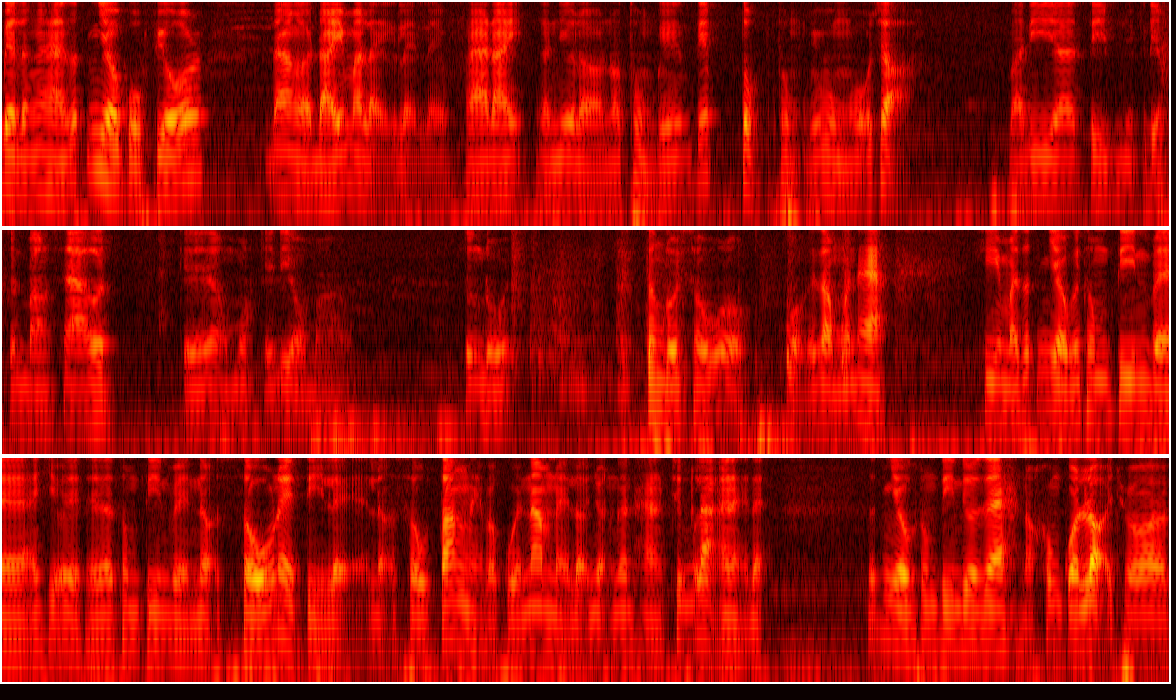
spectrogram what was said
biệt là ngân hàng, rất nhiều cổ phiếu đang ở đáy mà lại lại lại phá đáy. Gần như là nó thủng cái tiếp tục thủng cái vùng hỗ trợ và đi uh, tìm những cái điểm cân bằng xa hơn. Cái đấy là một cái điều mà tương đối tương đối xấu của, của cái dòng ngân hàng. Khi mà rất nhiều cái thông tin về anh chị có thể thấy là thông tin về nợ xấu này tỷ lệ nợ xấu tăng này vào cuối năm này lợi nhuận ngân hàng trứng lại này đấy. Rất nhiều thông tin đưa ra nó không có lợi cho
